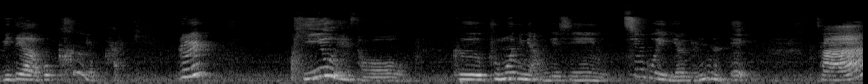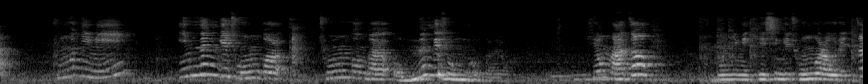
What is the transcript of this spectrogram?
위대하고 큰 역할을 비유해서 그 부모님이 안 계신 친구의 이야기를 했는데 자 부모님이 있는 게 좋은 걸 아, 좋은 건가요? 없는 게 좋은 건가요? 기억나죠? 부모님이 계신 게 좋은 거라고 그랬죠?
